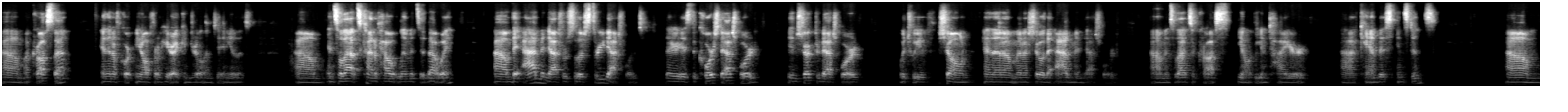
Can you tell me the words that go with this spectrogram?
um, across that. And then of course, you know, from here I can drill into any of those. Um, and so that's kind of how it limits it that way. Um, the admin dashboard, so there's three dashboards. There is the course dashboard, the instructor dashboard, which we've shown, and then I'm gonna show the admin dashboard. Um, and so that's across, you know, the entire uh, Canvas instance. Um,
